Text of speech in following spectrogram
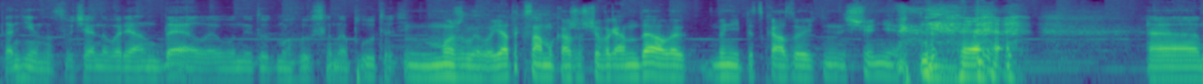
Та ні, ну звичайно, варіант Д, але вони тут могли все наплутати. Можливо, я так само кажу, що варіант Д, але мені підказують, що ні. Е,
